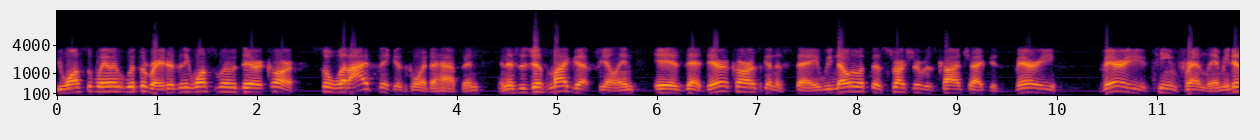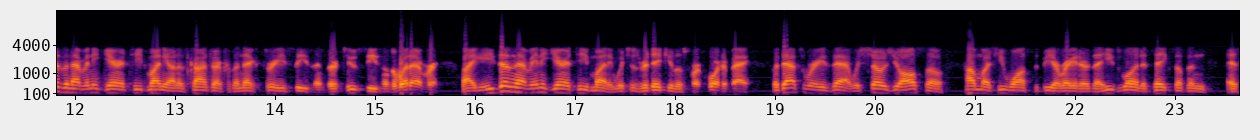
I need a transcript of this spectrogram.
He wants to win with the Raiders, and he wants to win with Derek Carr. So what I think is going to happen, and this is just my gut feeling, is that Derek Carr is going to stay. We know what the structure of his contract is very, very team friendly. I mean, he doesn't have any guaranteed money on his contract for the next three seasons or two seasons or whatever. Like he doesn't have any guaranteed money, which is ridiculous for a quarterback. But that's where he's at, which shows you also how much he wants to be a Raider. That he's willing to take something as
